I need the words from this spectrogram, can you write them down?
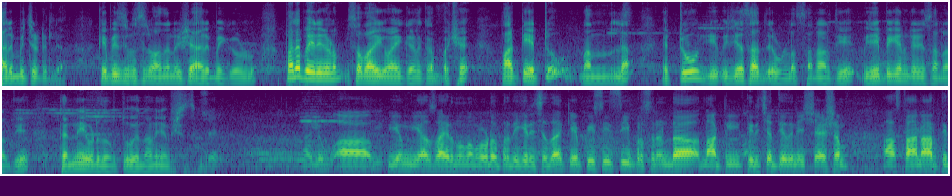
ആരംഭിച്ചിട്ടില്ല. കെ പി സി പ്രസിഡന്റ് വന്നതിന് ശേഷം ആരംഭിക്കുകയുള്ളൂ. പല പേരുകളും സ്വാഭാവികമായി കേൾക്കാം. പക്ഷേ പാർട്ടി ഏറ്റവും നല്ല ഏറ്റവും വിജയസാധ്യതയുള്ള സ്ഥാനാർത്ഥിയെ വിജയിപ്പിക്കാൻ കഴിയുന്ന സ്ഥാനാർത്ഥിയെ തന്നെ ഇവിടെ നിർത്തൂ എന്നാണ് ഞാൻ വിശ്വസിക്കുന്നത്. എന്നാലും പി എം നിയാസ് ആയിരുന്നു നമ്മളോട് പ്രതികരിച്ചത്. K P C C president നാട്ടിൽ തിരിച്ചെത്തിയതിന് ശേഷം സ്ഥാനാർത്ഥി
